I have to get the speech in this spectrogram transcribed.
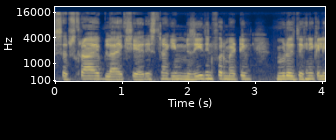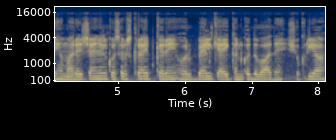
subscribe like share इस तरह की मज़ीद इन्फॉर्मेटिव वीडियोज़ देखने के लिए हमारे चैनल को सब्सक्राइब करें और बेल के आइकन को दबा दें। शुक्रिया।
